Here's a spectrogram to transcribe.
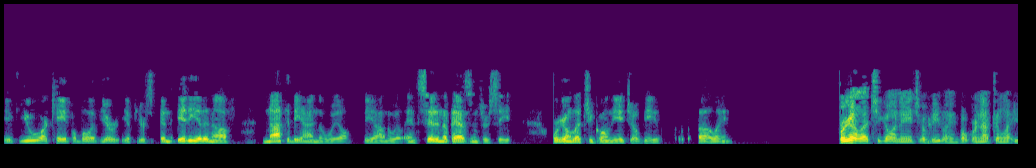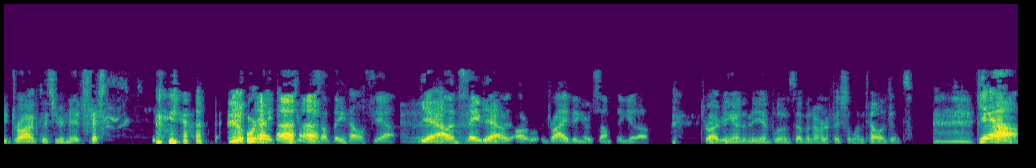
If you are capable, if you're if you're an idiot enough not to be behind the wheel, be on the wheel, and sit in the passenger seat, we're going to let you go in the HOV uh, lane. We're gonna let you go in the HOV lane, but we're not gonna let you drive because you're an idiot. we're going to catch you for something else. Yeah, yeah. unsafe Yeah. uh, or driving or something. You know. Driving under the influence of an artificial intelligence. Yeah,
